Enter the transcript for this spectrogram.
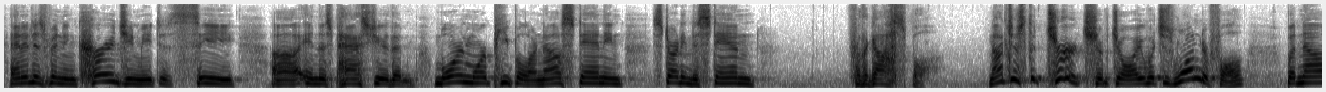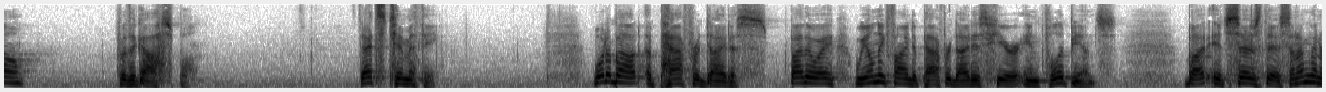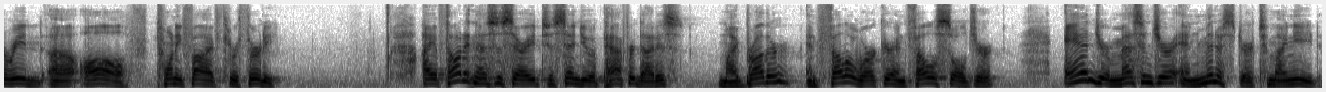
And it has been encouraging me to see uh, in this past year that more and more people are now standing, starting to stand for the gospel. Not just the church of joy, which is wonderful, but now for the gospel. That's Timothy. What about Epaphroditus? By the way, we only find Epaphroditus here in Philippians. But it says this, and I'm going to read uh, all 25 through 30. I have thought it necessary to send you Epaphroditus, my brother and fellow worker and fellow soldier, and your messenger and minister to my need.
